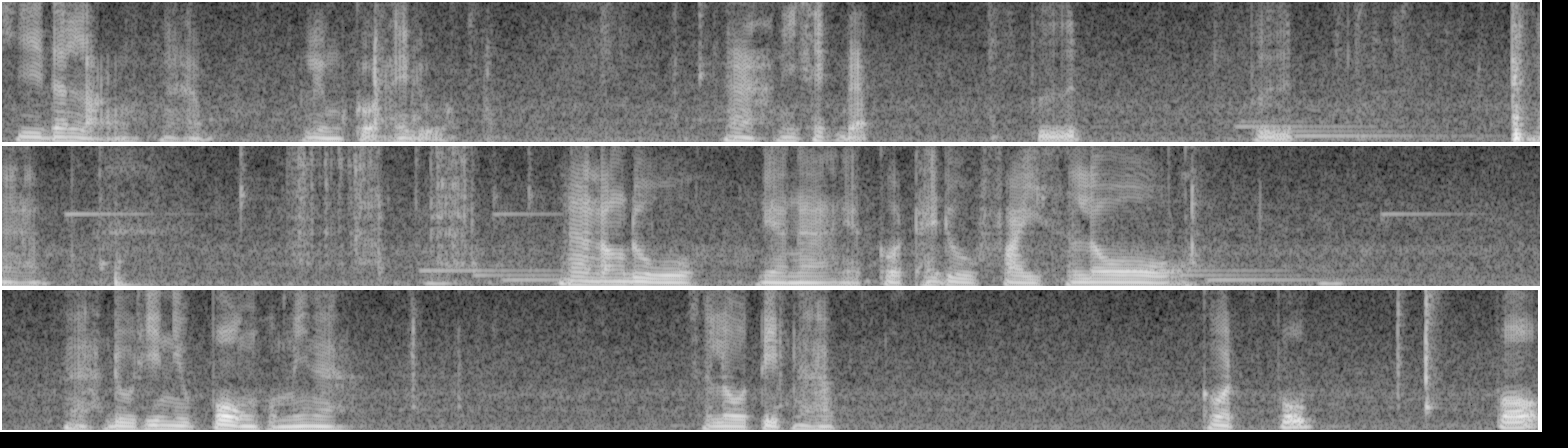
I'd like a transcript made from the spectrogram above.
ที่ด้านหลังนะครับ ลืมกดให้ดูอะนี่เช็คแบบปื๊ดปื๊ด ลองดูเดี๋ยวนะเดี๋ยวกดให้ดูไฟสโลว์อะดูที่นิ้วโป้งผมนี่นะสโลติดนะครับ กดปุ๊บ โป๊ะ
